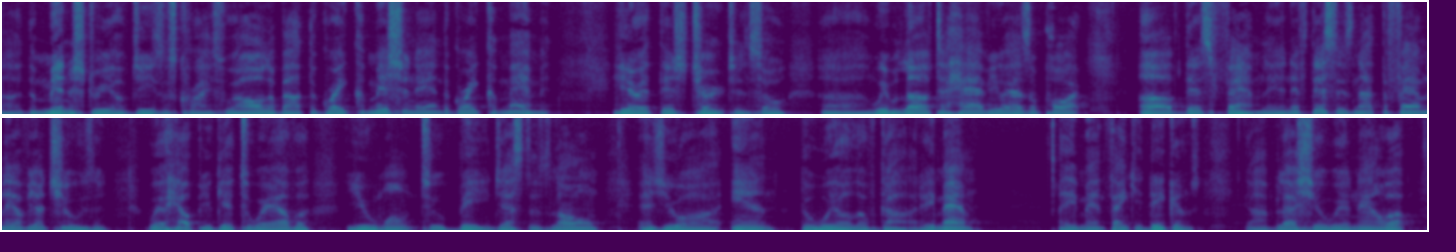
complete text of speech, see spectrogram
uh, the ministry of Jesus Christ. We're all about the Great Commission and the Great Commandment here at this church. And so uh, we would love to have you as a part of this family. And if this is not the family of your choosing, we'll help you get to wherever you want to be, just as long as you are in the will of God. Amen. Amen. Thank you, deacons. God bless you. We're now up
